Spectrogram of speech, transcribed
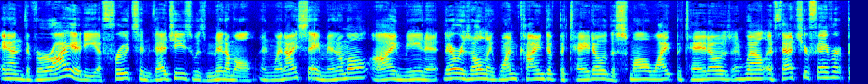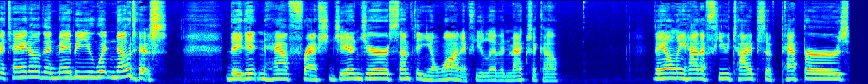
And the variety of fruits and veggies was minimal. And when I say minimal, I mean it. There was only one kind of potato, the small white potatoes. And well, if that's your favorite potato, then maybe you wouldn't notice. They didn't have fresh ginger, something you'll want if you live in Mexico. They only had a few types of peppers,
